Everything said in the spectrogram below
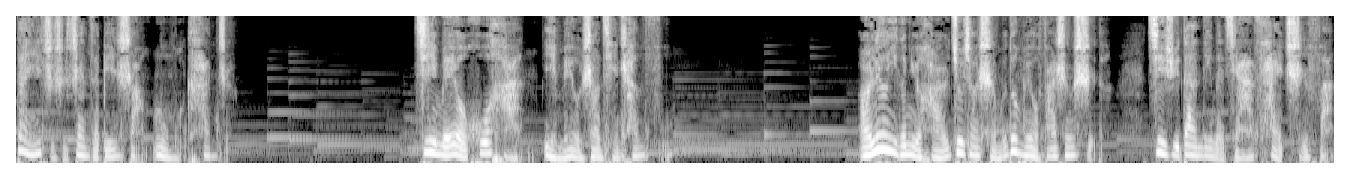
但也只是站在边上默默看着，既没有呼喊，也没有上前搀扶。而另一个女孩就像什么都没有发生似的，继续淡定的夹菜吃饭。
